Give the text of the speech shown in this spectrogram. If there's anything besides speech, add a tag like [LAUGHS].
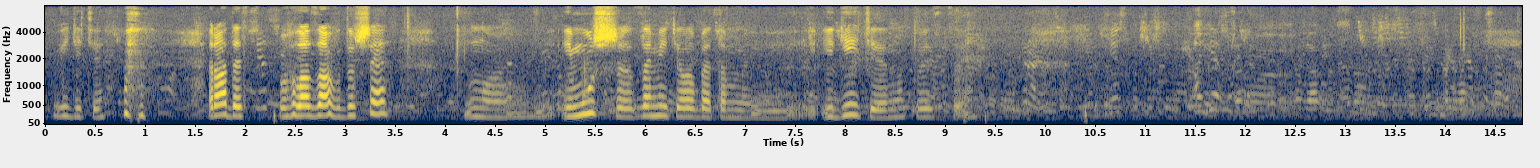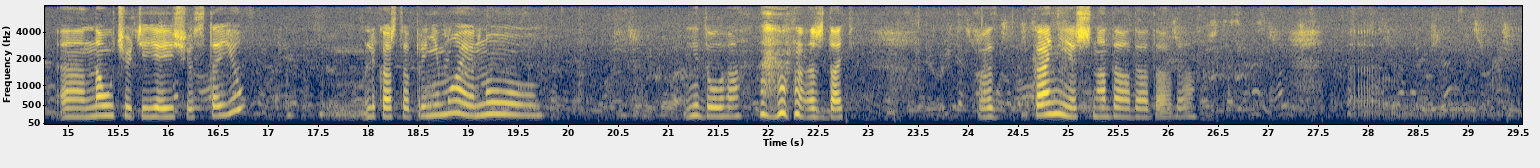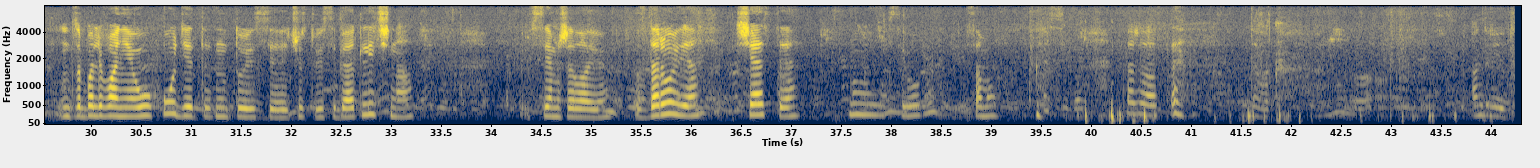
видите, [LAUGHS] радость в глазах, в душе. Ну, и муж заметил об этом, и, и дети, ну, то есть... э? Э, На учете я еще стою, лекарства принимаю, но недолго [LAUGHS] ждать. Конечно, да, да, да, да. Э, Заболевание уходит, ну, то есть чувствую себя отлично. Всем желаю здоровья, счастья, ну и всего самого. Пожалуйста. Так. Андрей,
